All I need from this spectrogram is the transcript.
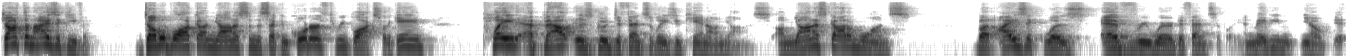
Jonathan Isaac, even double block on Giannis in the second quarter, three blocks for the game, played about as good defensively as you can on Giannis. Um, Giannis got him once, but Isaac was everywhere defensively, and maybe you know it,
